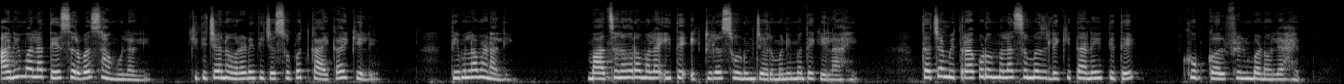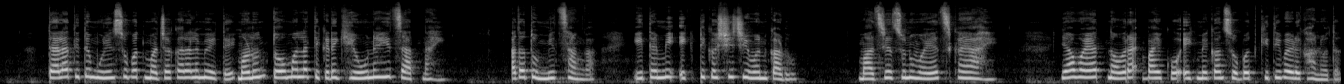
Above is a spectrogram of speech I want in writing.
आणि मला ते सर्व सांगू लागली की तिच्या नवऱ्याने तिच्यासोबत काय काय केले. ती मला म्हणाली माझा नवरा मला इथे एकटीला सोडून जर्मनीमध्ये गेला आहे. त्याच्या मित्राकडून मला समजले की त्याने तिथे खूप गर्लफ्रेंड बनवले आहेत. त्याला तिथे मुलींसोबत मजा करायला मिळते म्हणून तो मला तिकडे घेऊनही जात नाही. आता तुम्हीच सांगा इथे मी एकटी कशी जीवन काढू? माझे अजून वयच काय आहे? या वयात नवरा बायको एकमेकांसोबत किती वेळ घालवतात?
